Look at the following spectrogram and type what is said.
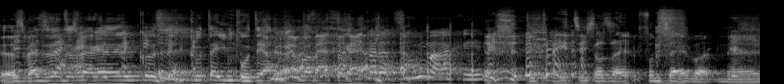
Das wäre wär ein, guter, ein guter Input, ja. Immer weiter man dazu machen. Die dreht sich so von selber. Nee.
